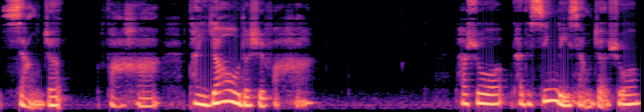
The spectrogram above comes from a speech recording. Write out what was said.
想着法哈，他要的是法哈。他说：“他的心里想着说，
